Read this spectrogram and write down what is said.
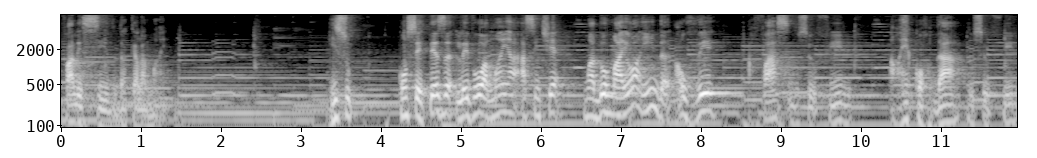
falecido daquela mãe. Isso, com certeza, levou a mãe a, sentir uma dor maior ainda ao ver a face do seu filho, ao recordar do seu filho.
